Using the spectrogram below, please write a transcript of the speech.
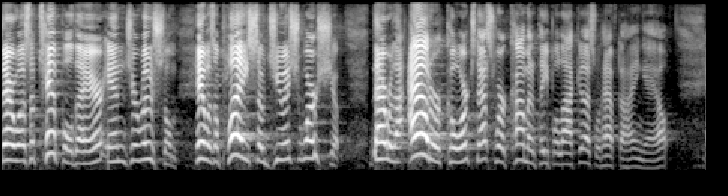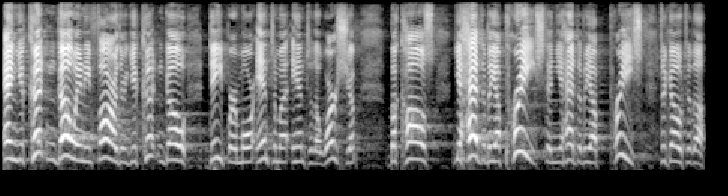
There was a temple there in Jerusalem, it was a place of Jewish worship. There were the outer courts, that's where common people like us would have to hang out. And you couldn't go any farther, you couldn't go deeper, more intimate into the worship because you had to be a priest, and you had to be a priest to go to the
